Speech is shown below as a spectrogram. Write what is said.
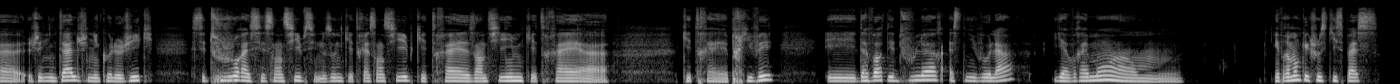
euh, génital gynécologique c'est toujours assez sensible. C'est une zone qui est très sensible qui est très intime qui est très euh, qui est très privée. Et d'avoir des douleurs à ce niveau-là il y a vraiment un il y a vraiment quelque chose qui se passe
